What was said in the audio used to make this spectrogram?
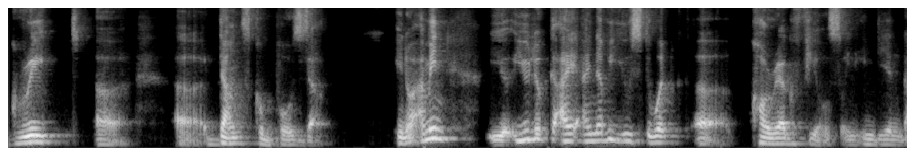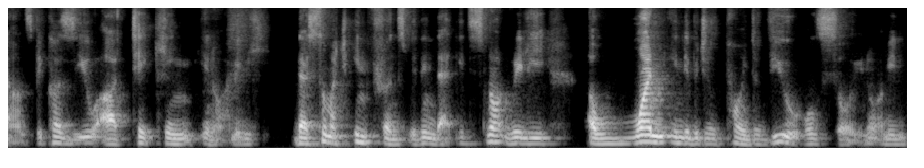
great uh, uh, dance composer. You know, I mean, you, you look, I, I never used the word uh, choreography also in Indian dance because you are taking, you know, I mean, there's so much influence within that. It's not really a one individual point of view also, you know, I mean,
